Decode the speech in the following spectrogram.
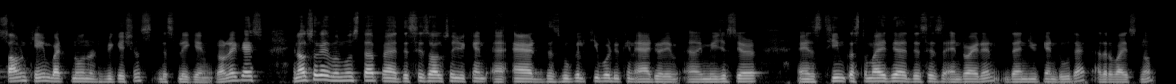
sound came but no notifications display came. All right guys. And also guys one more step uh, this is also you can uh, add this google keyboard. You can add your uh, images here. And this theme customized here. This is android and then you can do that. Otherwise no.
